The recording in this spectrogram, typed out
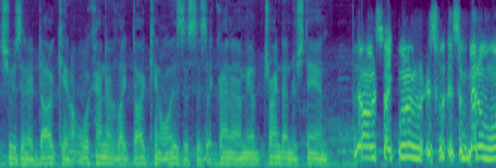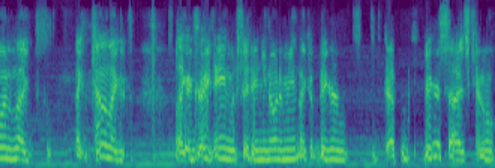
She was in a dog kennel. What kind of like dog kennel is this? Is it kind of? I mean, I'm trying to understand. No, it's like one. Of, it's it's a middle one, like like kind of like like a Great Dane would fit in. You know what I mean? Like a bigger bigger size kennel.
